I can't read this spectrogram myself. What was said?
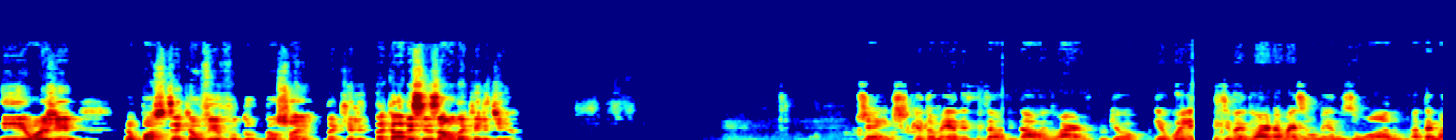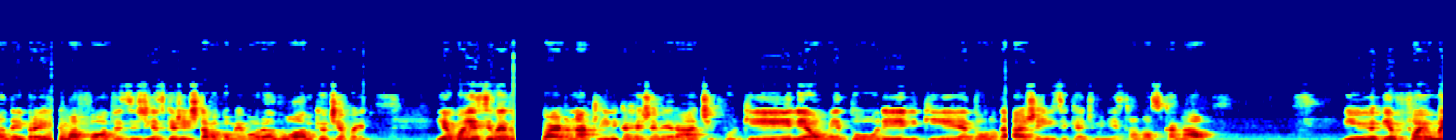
e hoje eu posso dizer que eu vivo do meu sonho, daquele, daquela decisão daquele dia. Gente, eu tomei a decisão de dar o Eduardo, porque eu, eu conheci o Eduardo há mais ou menos um ano, até mandei para ele uma foto esses dias que a gente estava comemorando um ano que eu tinha conhecido. E eu conheci o Eduardo na Clínica Regenerate, porque ele é o mentor, ele que é dono da agência que administra o nosso canal. E eu, foi, uma,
